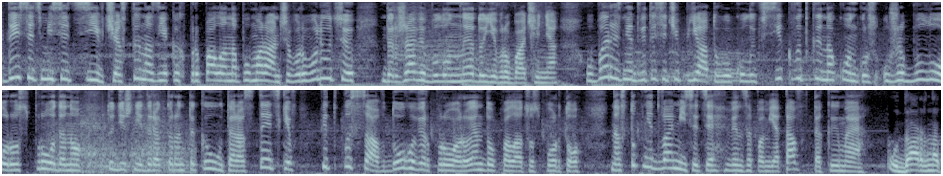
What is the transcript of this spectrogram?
Десять місяців, частина з яких припала на помаранчеву революцію, державі було не до Євробачення. У березні 2005-го, коли всі квитки на конкурс уже було розпродано, тодішній директор НТКУ Тарас Стецьків підписав договір про оренду палацу спорту. Наступні два місяці він запам'ятав такими. ударна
